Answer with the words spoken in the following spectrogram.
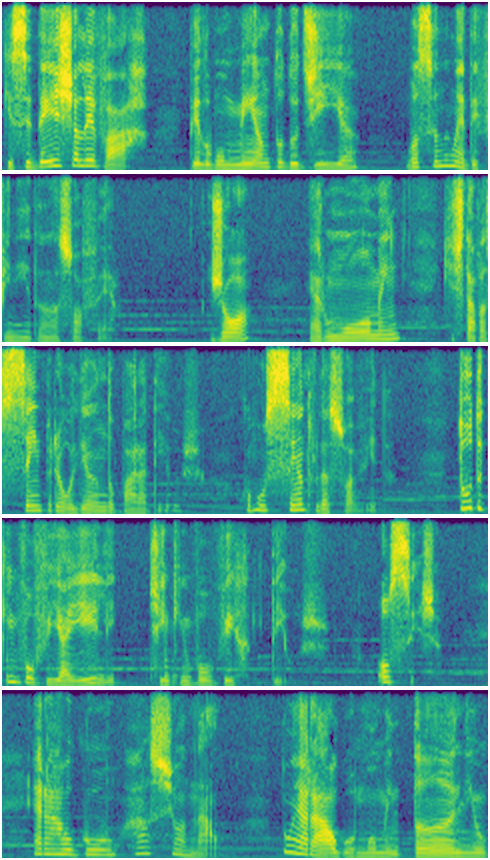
que se deixa levar pelo momento do dia, você não é definida na sua fé. Jó era um homem que estava sempre olhando para Deus como o centro da sua vida. Tudo que envolvia ele tinha que envolver Deus. Ou seja, era algo racional, não era algo momentâneo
